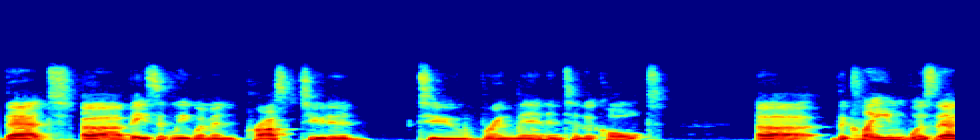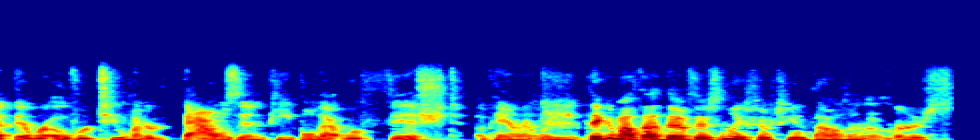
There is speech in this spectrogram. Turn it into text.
That uh, basically women prostituted to bring men into the cult. Uh, the claim was that there were over 200,000 people that were fished, apparently. Think about that though. If there's only fifteen thousand members,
